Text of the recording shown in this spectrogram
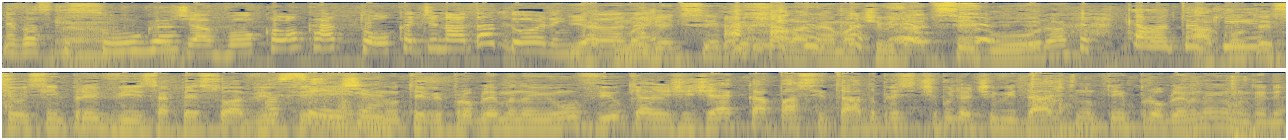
negócio que suga. Já vou colocar a touca de nadador, então, E é como né? a gente sempre fala, né? É uma atividade segura. Aconteceu isso imprevisto. A pessoa viu Ou que seja- não teve problema nenhum, viu que a gente é capacitado para esse tipo de atividade que não tem problema nenhum, entendeu?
